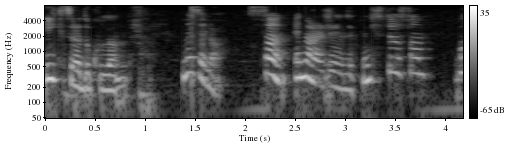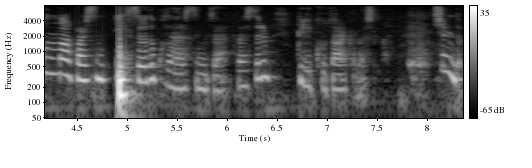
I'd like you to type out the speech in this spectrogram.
ilk sırada kullanılır. Mesela sen enerji elde etmek istiyorsan bunu ne yaparsın? İlk sırada kullanırsın güzel arkadaşlarım. Glikoz arkadaşlar. Şimdi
